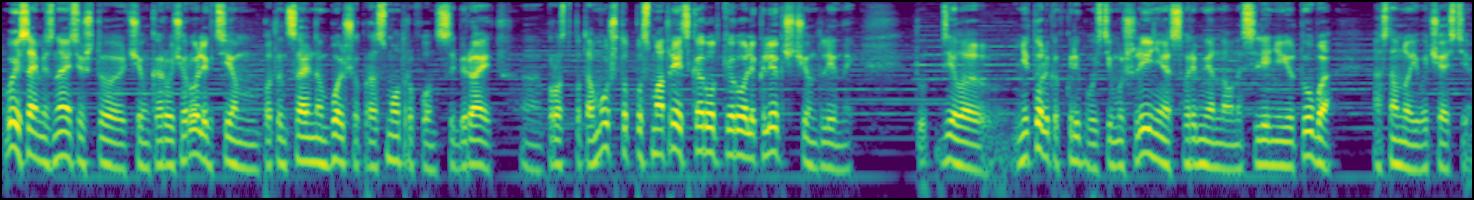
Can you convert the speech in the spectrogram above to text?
Вы сами знаете, что чем короче ролик, тем потенциально больше просмотров он собирает. Э, просто потому, что посмотреть короткий ролик легче, чем длинный. Тут дело не только в клиповости мышления современного населения Ютуба, основной его части.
